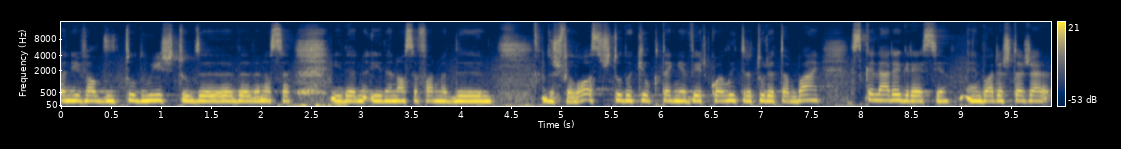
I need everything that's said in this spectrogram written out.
a nível de tudo isto, de, de, da nossa e da, e da, nossa forma de dos filósofos, tudo aquilo que tem a ver com a literatura também, se calhar a Grécia, embora esteja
